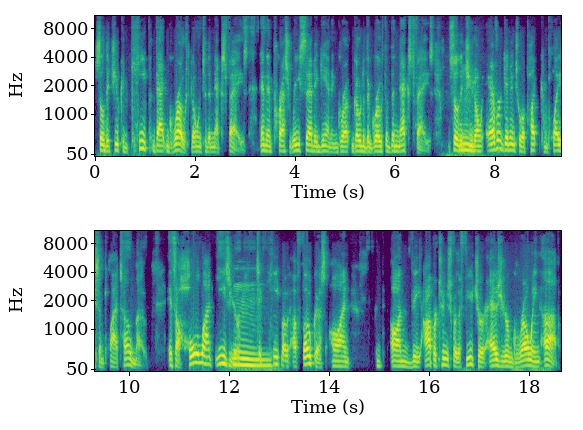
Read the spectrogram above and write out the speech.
so that you can keep that growth going to the next phase and then press reset again and grow, go to the growth of the next phase so that mm. you don't ever get into a pl- complacent plateau mode. It's a whole lot easier mm. to keep a, a focus on on the opportunities for the future as you're growing up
